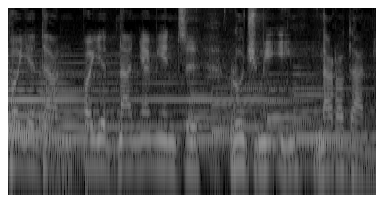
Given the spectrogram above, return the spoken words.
pojedan- pojednania między ludźmi i narodami.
